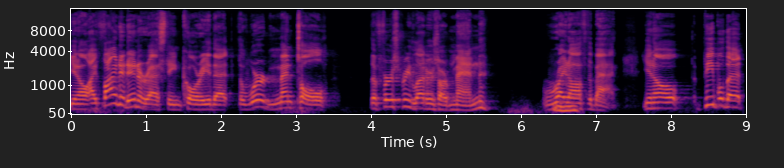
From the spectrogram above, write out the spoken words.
You know, I find it interesting, Corey, that the word mental, the first three letters are men right mm-hmm. off the bat. You know, people that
